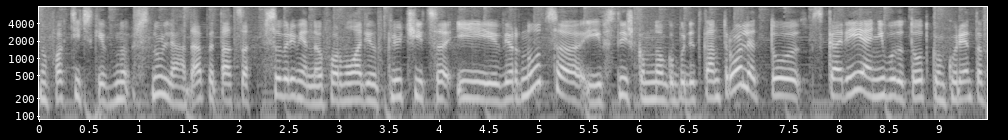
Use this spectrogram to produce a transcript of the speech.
ну, фактически в, с нуля, да, пытаться в современную Формулу-1 включиться и вернуться, и слишком много будет контроля, то скорее они будут от конкурентов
